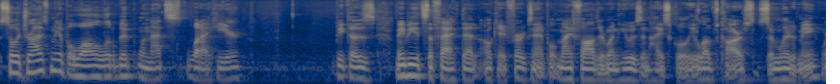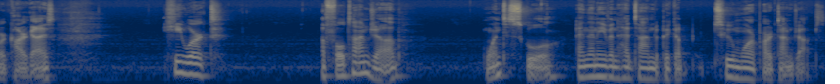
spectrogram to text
So it drives me up a wall a little bit when that's what I hear. Because maybe it's the fact that, okay, for example, my father, when he was in high school, he loved cars, similar to me. We're car guys. He worked a full time job, went to school, and then even had time to pick up two more part time jobs.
